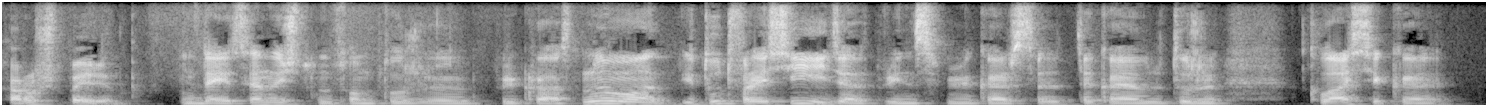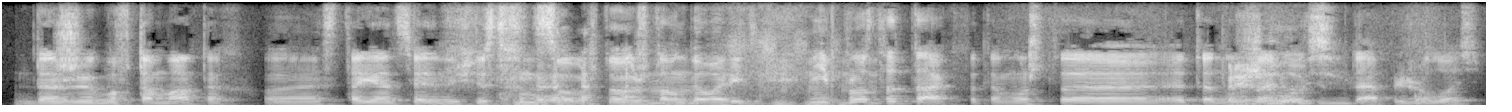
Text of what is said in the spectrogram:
хороший пейринг. Да, и сэндвич с тунцом тоже прекрасно. Ну, а и тут в России едят, в принципе, мне кажется. Это такая тоже классика. Даже в автоматах э, стоят сэндвичи с тунцом. Что уж там говорить. Не просто так, потому что это нужно людям, Да, прижилось,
